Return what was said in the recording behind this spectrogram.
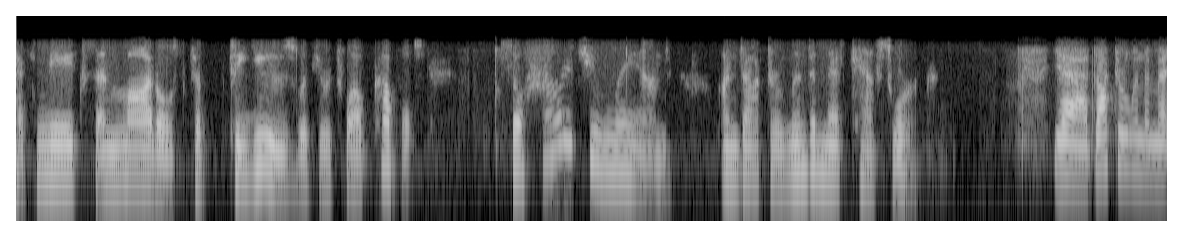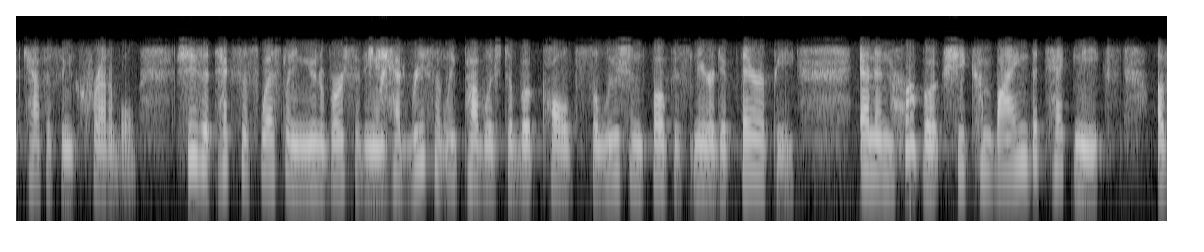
techniques and models to, to use with your 12 couples. So, how did you land on Dr. Linda Metcalf's work? Yeah, Dr. Linda Metcalf is incredible. She's at Texas Wesleyan University and had recently published a book called Solution Focused Narrative Therapy. And in her book, she combined the techniques of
